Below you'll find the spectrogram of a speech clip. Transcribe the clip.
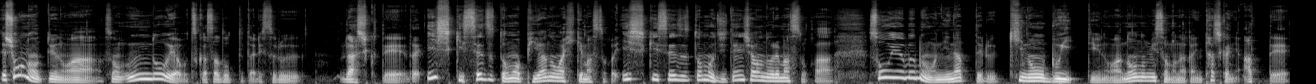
で、小脳っていうのは、その運動野を司ってたりするらしくて、意識せずともピアノは弾けますとか、意識せずとも自転車は乗れますとか、そういう部分を担ってる機能部位っていうのは脳のみその中に確かにあって、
